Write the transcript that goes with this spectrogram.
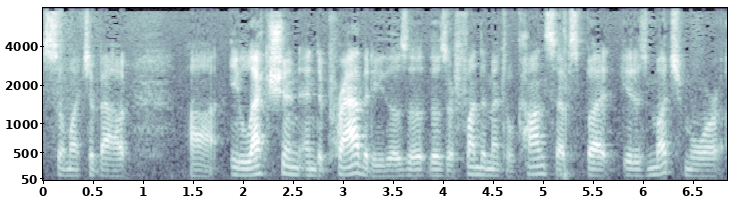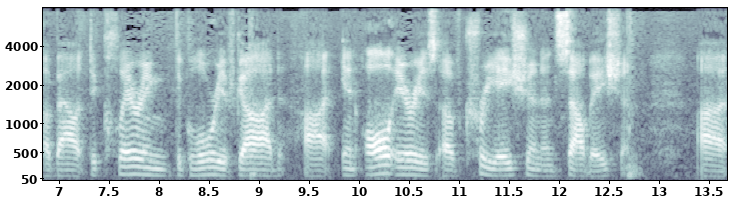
so much about uh, election and depravity, those are, those are fundamental concepts, but it is much more about declaring the glory of God uh, in all areas of creation and salvation. Uh,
